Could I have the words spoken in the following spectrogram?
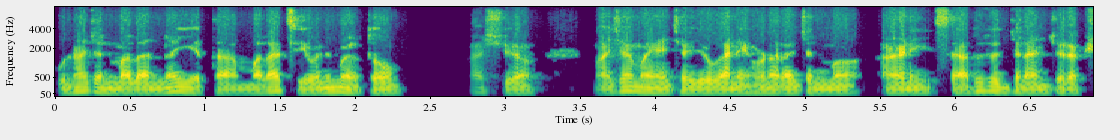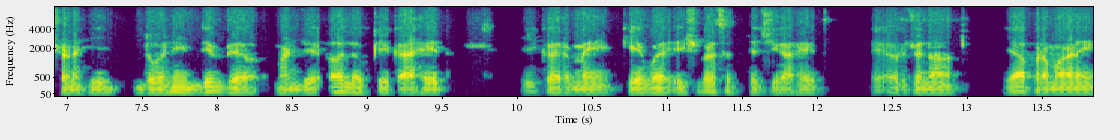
पुन्हा जन्माला न येता मलाच येऊन मिळतो. भाष्य माझ्या मायाच्या योगाने होणारा जन्म आणि साधू सज्जनांचे रक्षण ही दोन्ही दिव्य म्हणजे अलौकिक आहेत. ही कर्मे केवळ ईश्वर सत्यची आहेत. हे अर्जुना, याप्रमाणे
